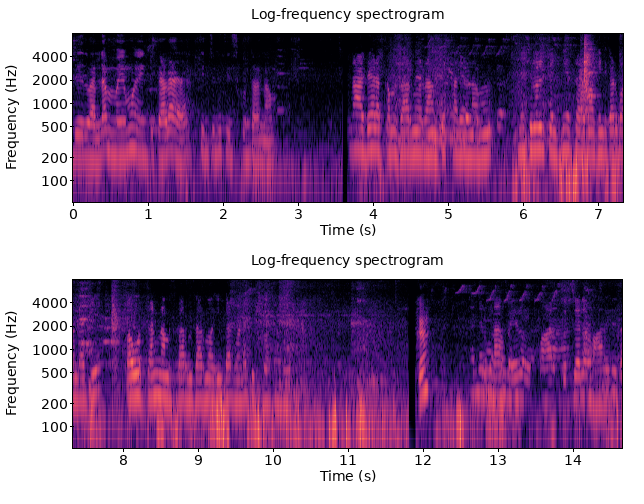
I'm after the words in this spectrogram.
దీనివల్ల మేము ఇంటికాడ పింఛని తీసుకుంటున్నాం. నా పేరు అక్కమ్మ సార్ మేము రామకృష్ణలో ఉన్నాము. ముసలి పెన్షన్ ఇస్తారు మాకు ఇంటికాడ కొండకి ప్రభుత్వానికి నమస్కారం సార్ మాకు ఇంటికాడ కొండ తెచ్చిపోతాడు నా పేరు గుజ్జల మారక.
